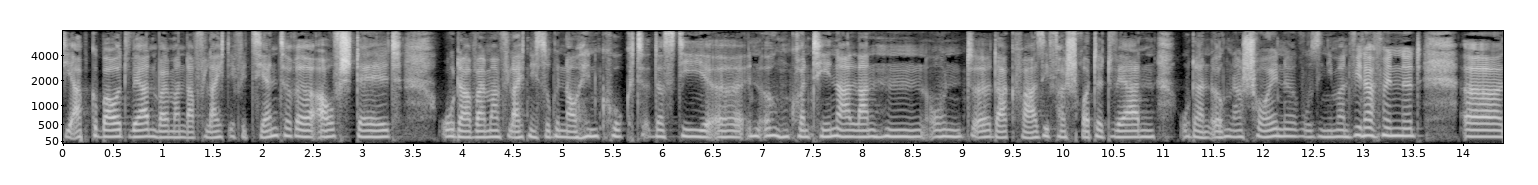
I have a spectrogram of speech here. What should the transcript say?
die abgebaut werden, weil man da vielleicht effizientere aufstellt oder weil man vielleicht nicht so genau hinguckt, dass die äh, in irgendeinem Container landen und äh, da quasi verschrottet werden oder in irgendeiner Scheune, wo sie niemand wiederfindet, äh,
